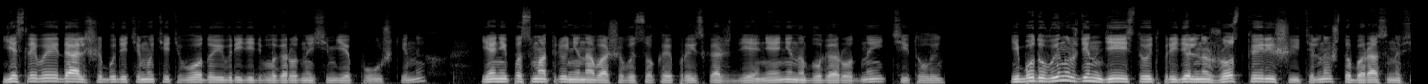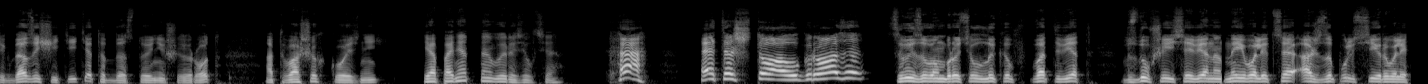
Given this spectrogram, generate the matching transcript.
«Если вы и дальше будете мутить воду и вредить благородной семье Пушкиных, я не посмотрю ни на ваше высокое происхождение, ни на благородные титулы и буду вынужден действовать предельно жестко и решительно, чтобы раз и навсегда защитить этот достойнейший род от ваших козней. Я понятно выразился. «Ха! Это что, угроза?» — с вызовом бросил Лыков в ответ. Вздувшиеся вены на его лице аж запульсировали.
